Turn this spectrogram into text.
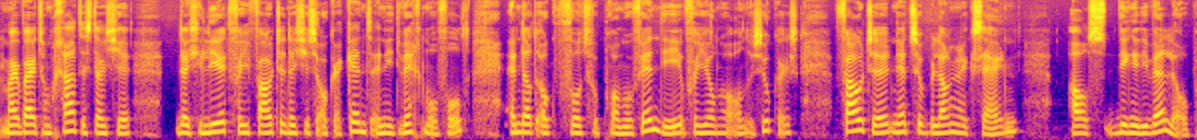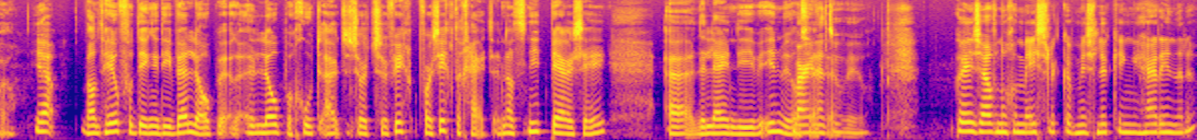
maar waar het om gaat is dat je, dat je leert van je fouten, dat je ze ook erkent en niet wegmoffelt. En dat ook bijvoorbeeld voor promovendi of voor jonge onderzoekers fouten net zo belangrijk zijn als dingen die wel lopen. Ja, Want heel veel dingen die wel lopen, eh, lopen goed uit een soort voorzichtigheid. En dat is niet per se eh, de lijn die je in wil waar je zetten. naartoe wil. Kun je zelf nog een meesterlijke mislukking herinneren?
